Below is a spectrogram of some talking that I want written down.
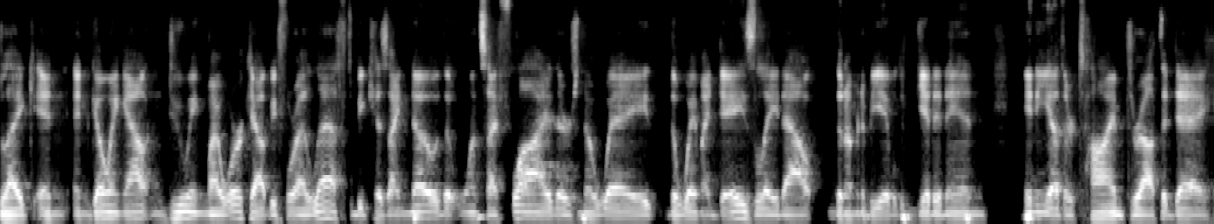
like and and going out and doing my workout before I left because I know that once I fly there's no way the way my day's laid out that I'm going to be able to get it in any other time throughout the day.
